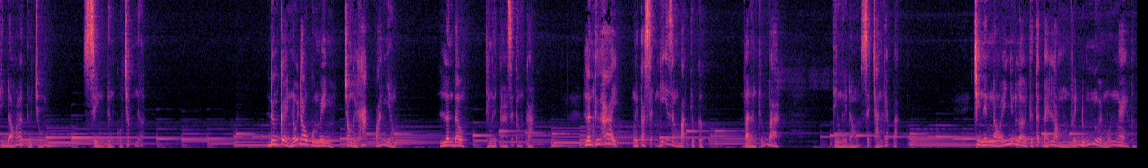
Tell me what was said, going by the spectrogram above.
thì đó là từ chối. Xin đừng cố chấp nữa. Đừng kể nỗi đau của mình cho người khác quá nhiều. Lần đầu thì người ta sẽ thông cảm. Lần thứ hai, người ta sẽ nghĩ rằng bạn tiêu cực. Và lần thứ ba thì người đó sẽ chán ghét bạn chỉ nên nói những lời từ tận đáy lòng với đúng người muốn nghe thôi.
